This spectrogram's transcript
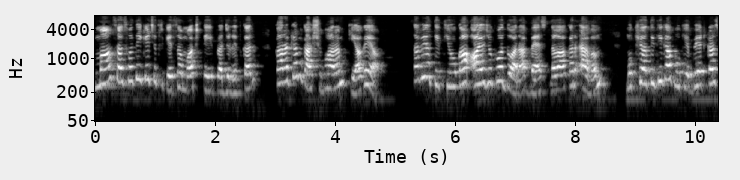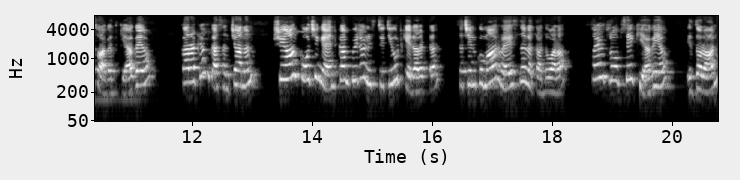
माँ सरस्वती के चित्र के समक्ष दीप प्रज्वलित कर कार्यक्रम का शुभारंभ किया गया। सभी अतिथियों का आयोजकों द्वारा बैस लगाकर एवं मुख्य अतिथि का बुके भेंट कर स्वागत किया गया। कार्यक्रम का संचालन Shreyang coaching and computer institute के डायरेक्टर सचिन कुमार व द्वारा संयुक्त रूप से किया गया। इस दौरान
